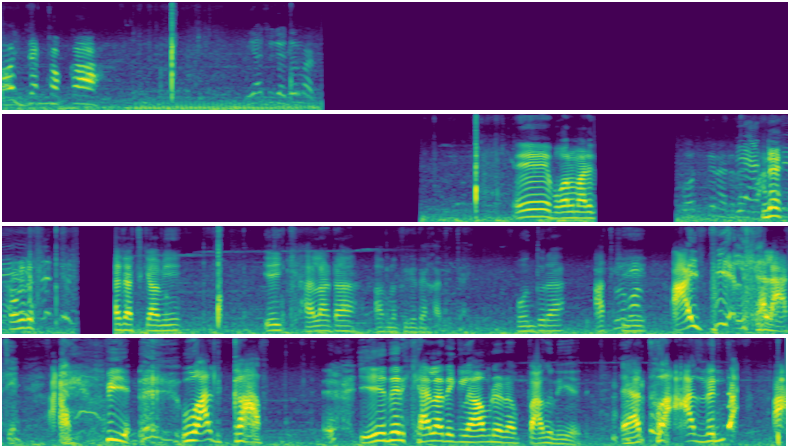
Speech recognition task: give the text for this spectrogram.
ওই দেখ ছক্কা। এ বল মারে। দে আজ আজকে আমি এই খেলাটা আপনাদেরকে দেখাতে চাই। বন্ধুরা আজকে আইপিএল খেলা আছে। আইপিএল ওয়ার্ল্ড কাপ এদের খেলা দেখলে আপনারা পাগল হয়ে। এত আসবেন না।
